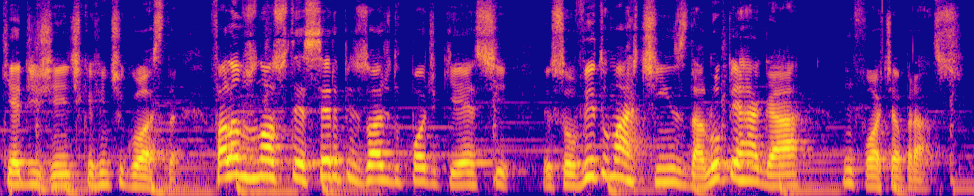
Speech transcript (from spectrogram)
que é de gente que a gente gosta. Falamos no nosso terceiro episódio do podcast. Eu sou Vitor Martins, da Lupe RH. Um forte abraço.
